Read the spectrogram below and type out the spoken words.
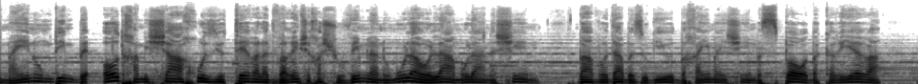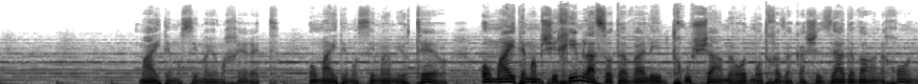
אם היינו עומדים בעוד חמישה אחוז יותר על הדברים שחשובים לנו מול העולם, מול האנשים, בעבודה, בזוגיות, בחיים האישיים, בספורט, בקריירה, מה הייתם עושים היום אחרת? או מה הייתם עושים היום יותר? או מה הייתם ממשיכים לעשות אבל עם תחושה מאוד מאוד חזקה שזה הדבר הנכון?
